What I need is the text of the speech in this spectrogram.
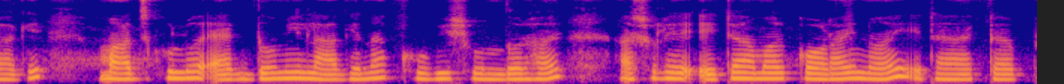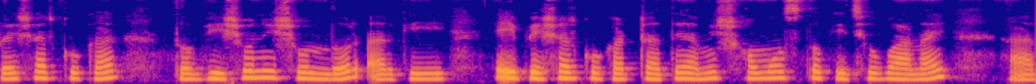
লাগে। মাছগুলো একদমই লাগে না, খুবই সুন্দর হয়। আসলে এটা আমার কড়াই নয়, এটা একটা প্রেশার কুকার তো ভীষণই সুন্দর। আর কি এই প্রেশার কুকারটাতে আমি সমস্ত কিছু বানাই আর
